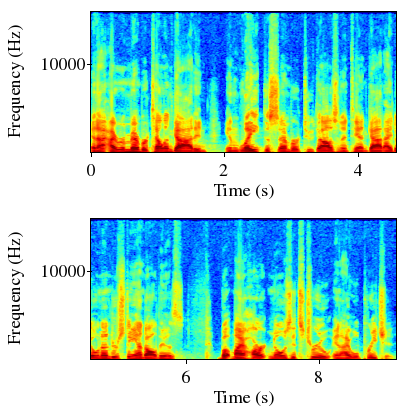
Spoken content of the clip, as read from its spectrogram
And I, I, remember telling God in, in late December 2010, God, I don't understand all this, but my heart knows it's true, and I will preach it.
